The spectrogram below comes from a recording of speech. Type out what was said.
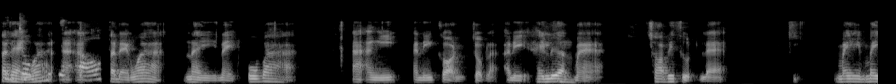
แสดงว่าคุณโจมตีอะเขาแสดงว่าในในผู้ว่า อะอันนี้ อันนี้ก่อนจบละอันนี้ให้เลือกมาชอบที่สุดและ ไม่ไม่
